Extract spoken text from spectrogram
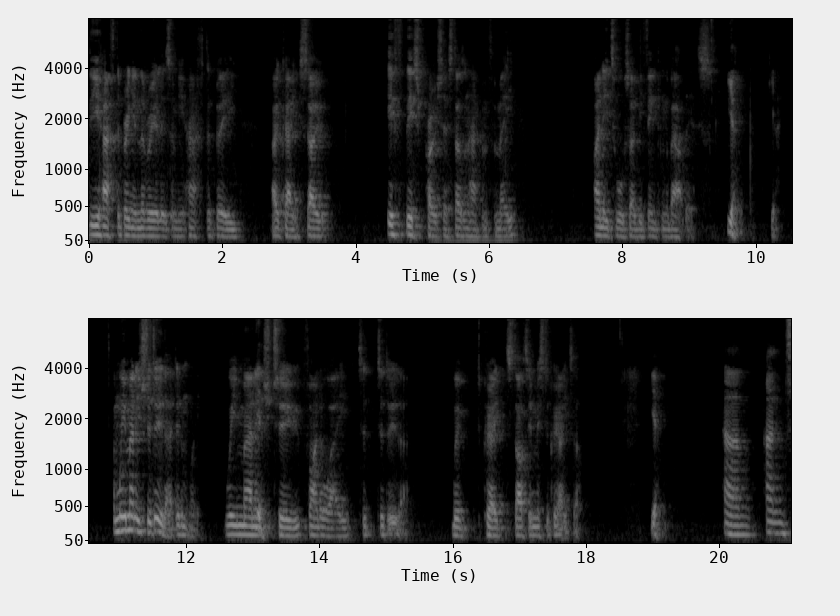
the, you have to bring in the realism. You have to be okay. So if this process doesn't happen for me, I need to also be thinking about this. Yeah, yeah. And we managed to do that, didn't we? We managed to find a way to, to do that. We've create starting Mr. Creator. Um, and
